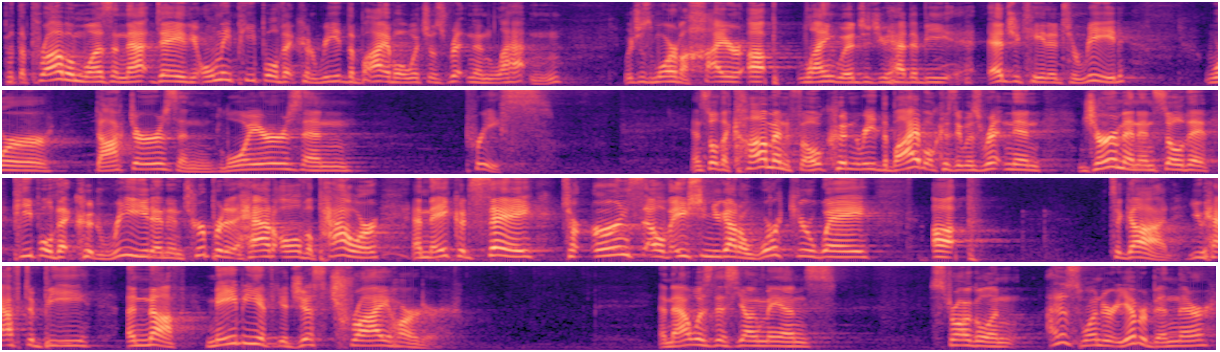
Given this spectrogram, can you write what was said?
But the problem was in that day, the only people that could read the Bible, which was written in Latin, which was more of a higher up language that you had to be educated to read, were doctors and lawyers and priests. And so the common folk couldn't read the Bible because it was written in German. And so the people that could read and interpret it had all the power. And they could say, to earn salvation, you got to work your way up to God. You have to be enough. Maybe if you just try harder. And that was this young man's struggle. And I just wonder, you ever been there?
